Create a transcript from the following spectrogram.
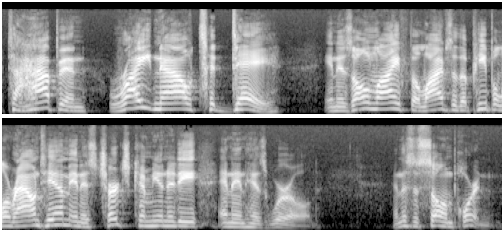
to happen right now, today, in his own life, the lives of the people around him, in his church community, and in his world. And this is so important.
